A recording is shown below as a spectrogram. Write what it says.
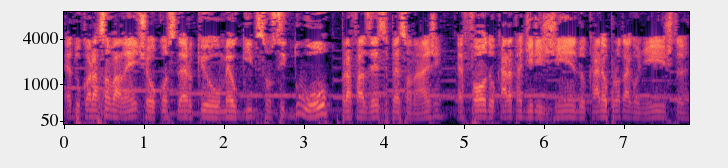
é do Coração Valente. Eu considero que o Mel Gibson se doou pra fazer esse personagem. É foda, o cara tá dirigindo, o cara é o protagonista.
